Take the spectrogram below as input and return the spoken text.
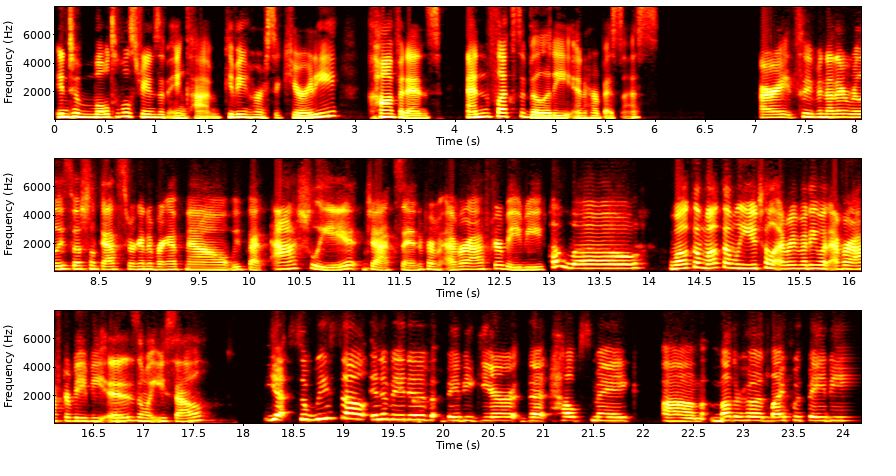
into multiple streams of income, giving her security, confidence, and flexibility in her business. All right, so we have another really special guest we're going to bring up now. We've got Ashley Jackson from Ever After Baby. Hello. Welcome, welcome. Will you tell everybody what Ever After Baby is and what you sell? Yeah, so we sell innovative baby gear that helps make um, motherhood, life with baby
